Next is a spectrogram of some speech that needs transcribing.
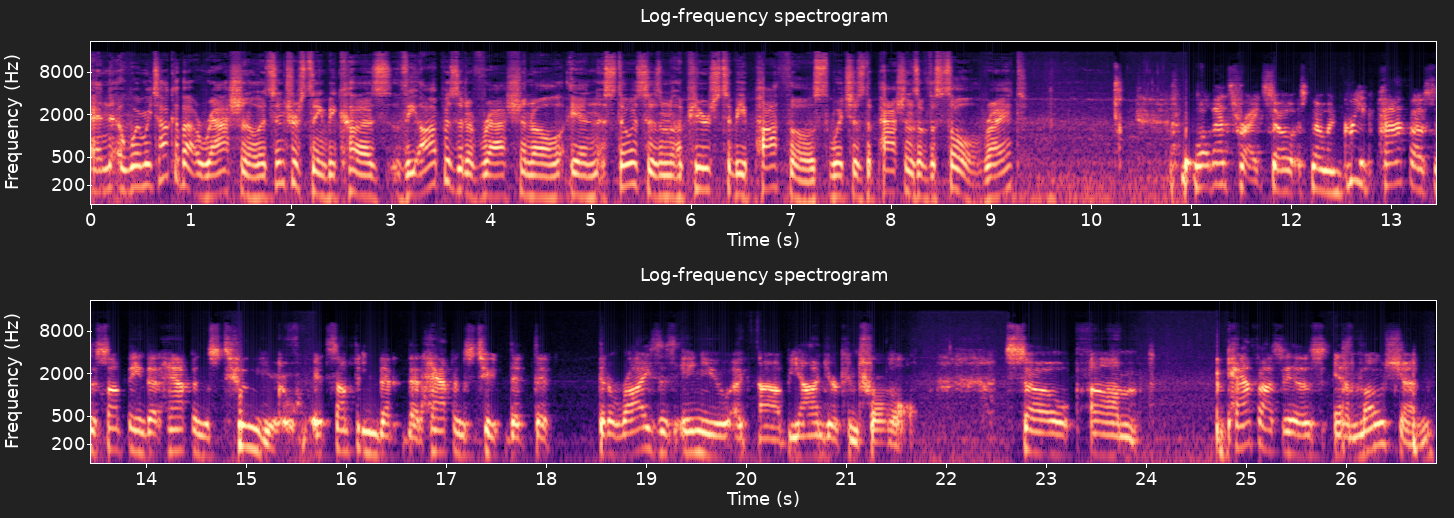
And when we talk about rational, it's interesting because the opposite of rational in Stoicism appears to be pathos, which is the passions of the soul, right? Well, that's right. So, so in Greek, pathos is something that happens to you. It's something that that happens to that that that arises in you uh, beyond your control. So, um, pathos is an emotion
